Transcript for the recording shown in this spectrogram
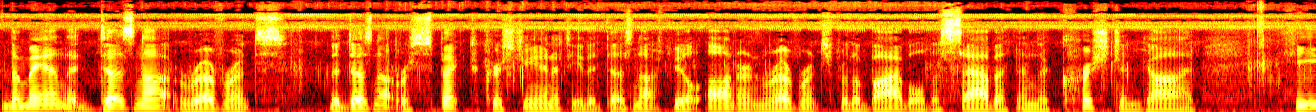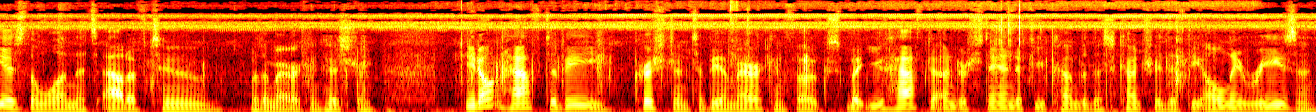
the man that does not reverence that does not respect Christianity, that does not feel honor and reverence for the Bible, the Sabbath, and the Christian God, he is the one that's out of tune with American history. You don't have to be Christian to be American, folks, but you have to understand if you come to this country that the only reason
